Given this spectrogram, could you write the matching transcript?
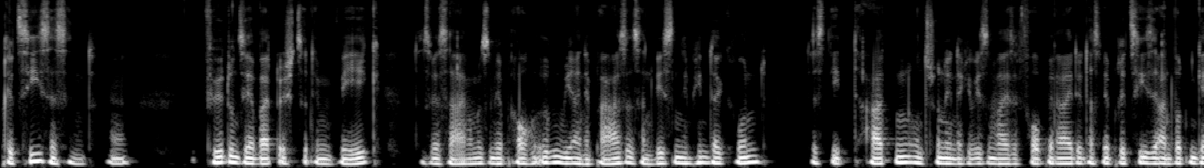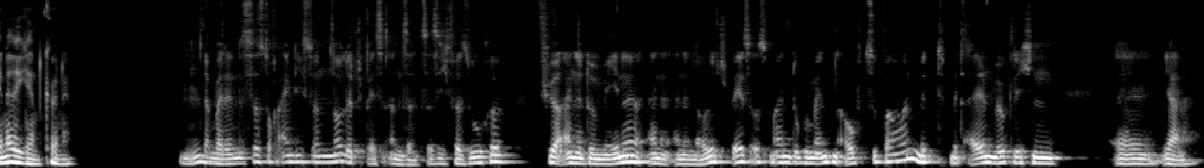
präzise sind, ja, führt uns ja praktisch zu dem Weg, dass wir sagen müssen, wir brauchen irgendwie eine Basis an Wissen im Hintergrund, dass die Daten uns schon in einer gewissen Weise vorbereitet, dass wir präzise Antworten generieren können. Mhm, aber dann ist das doch eigentlich so ein Knowledge Base Ansatz, dass ich versuche, für eine Domäne eine, eine Knowledge Base aus meinen Dokumenten aufzubauen mit, mit allen möglichen, äh, ja,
